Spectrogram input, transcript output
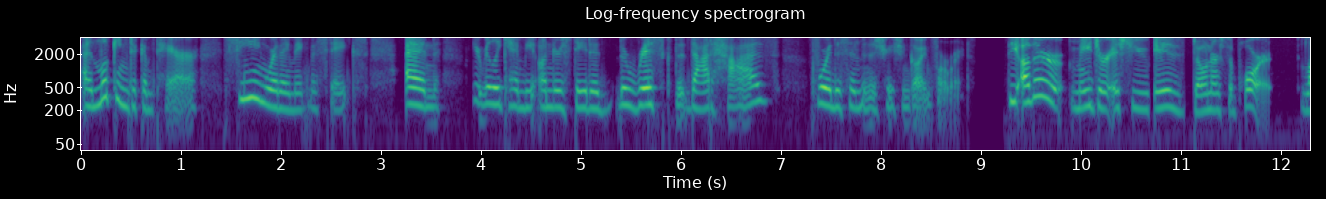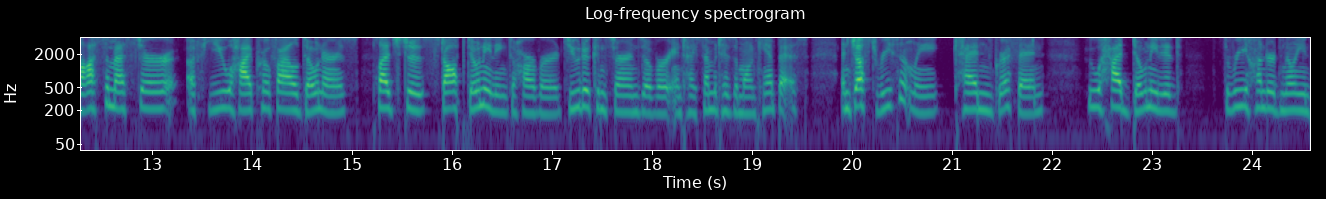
and looking to compare, seeing where they make mistakes. And it really can be understated the risk that that has for this administration going forward. The other major issue is donor support. Last semester, a few high profile donors pledged to stop donating to Harvard due to concerns over anti Semitism on campus. And just recently, Ken Griffin, who had donated $300 million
